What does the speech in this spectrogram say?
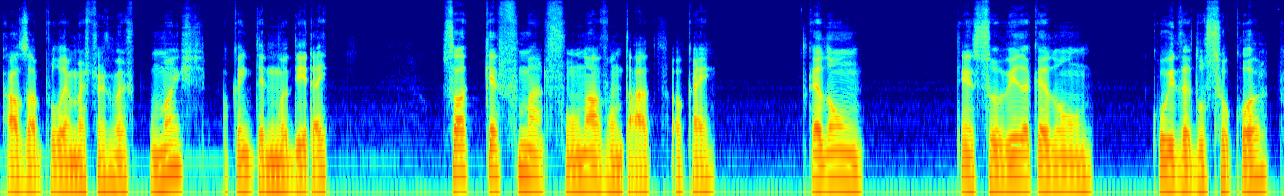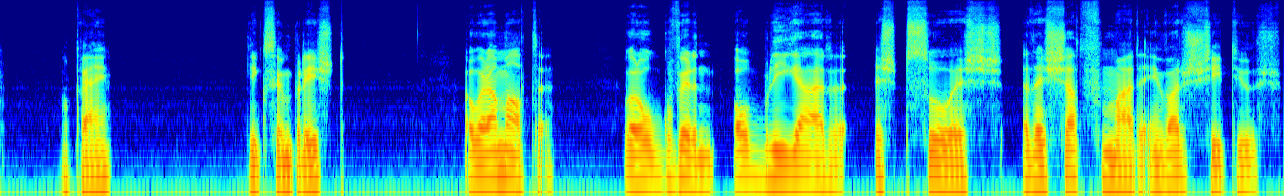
causar problemas nos meus pulmões, ok? Tenho o meu direito. O pessoal que quer fumar, fuma à vontade, ok? Cada um tem a sua vida, cada um cuida do seu corpo, ok? Digo sempre isto. Agora a malta, agora o governo obrigar as pessoas a deixar de fumar em vários sítios,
